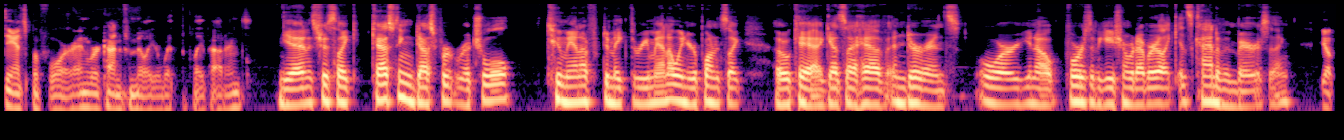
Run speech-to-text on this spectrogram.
dance before and we're kind of familiar with the play patterns yeah and it's just like casting desperate ritual two mana to make three mana when your opponent's like okay i guess i have endurance or you know force negation or whatever like it's kind of embarrassing yep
